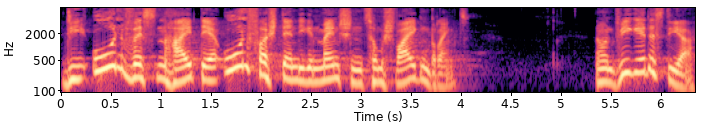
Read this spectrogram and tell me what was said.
die Unwissenheit der unverständigen Menschen zum Schweigen bringt. Und wie geht es dir,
